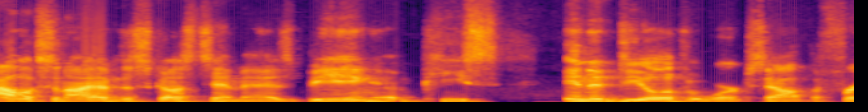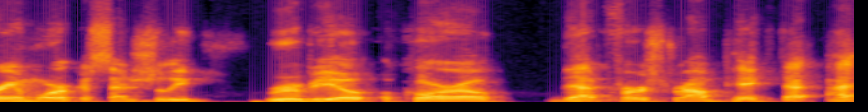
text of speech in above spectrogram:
Alex and I have discussed him as being a piece in a deal if it works out. The framework essentially Rubio, Okoro, that first round pick. That I,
